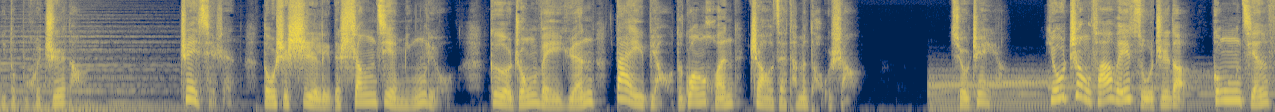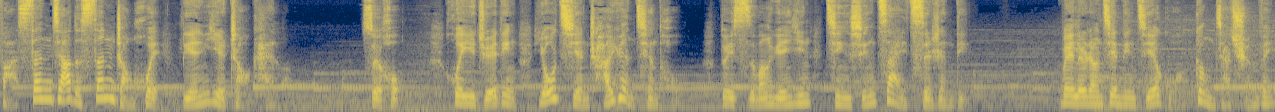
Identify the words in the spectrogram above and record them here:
你都不会知道。这些人都是市里的商界名流，各种委员代表的光环照在他们头上。就这样，由政法委组织的公检法三家的三长会连夜召开了。最后，会议决定由检察院牵头。对死亡原因进行再次认定，为了让鉴定结果更加权威，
